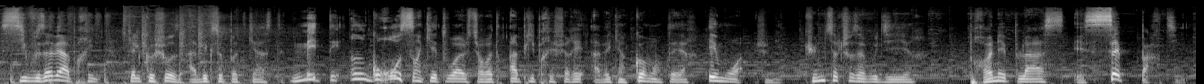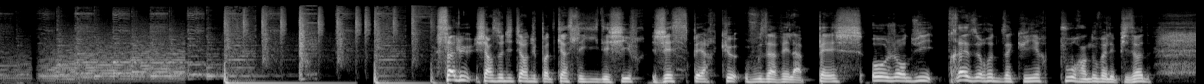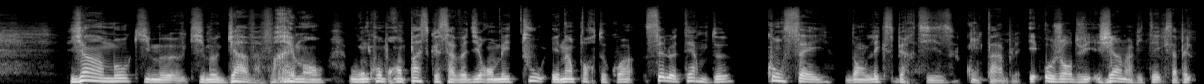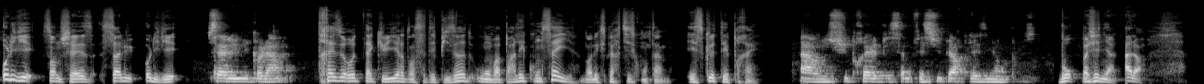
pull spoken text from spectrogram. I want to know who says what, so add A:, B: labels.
A: Si vous avez appris quelque chose avec ce podcast, mettez un gros 5 étoiles sur votre appli préféré avec un commentaire. Et moi, je n'ai qu'une seule chose à vous dire. Prenez place et c'est parti Salut chers auditeurs du podcast Les Geeks des Chiffres, j'espère que vous avez la pêche. Aujourd'hui, très heureux de vous accueillir pour un nouvel épisode il y a un mot qui me qui me gave vraiment où on comprend pas ce que ça veut dire, on met tout et n'importe quoi. C'est le terme de conseil dans l'expertise comptable. Et aujourd'hui, j'ai un invité qui s'appelle Olivier Sanchez. Salut Olivier.
B: Salut Nicolas.
A: Très heureux de t'accueillir dans cet épisode où on va parler conseil dans l'expertise comptable. Est-ce que tu es prêt?
B: Ah oui, je suis prêt et puis ça me fait super plaisir en plus.
A: Bon, bah génial. Alors,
